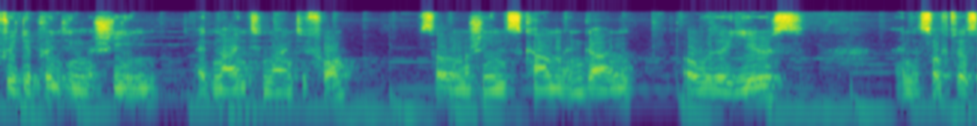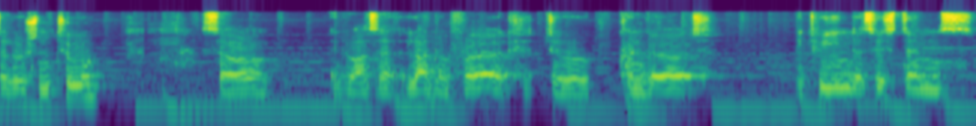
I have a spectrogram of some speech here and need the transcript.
3D printing machine at 1994. Solar machines come and gone over the years and the software solution too. So it was a lot of work to convert between the systems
